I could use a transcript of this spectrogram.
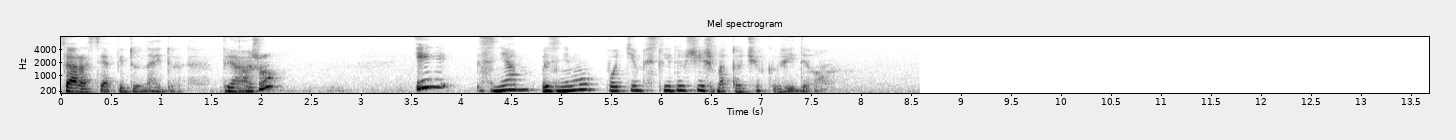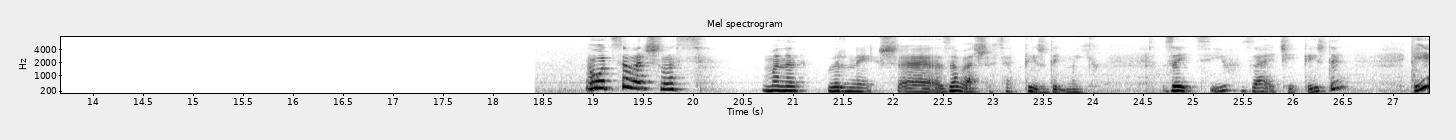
Зараз я піду знайду пряжу і зням, зніму потім слідуючий шматочок відео. От завершилась. У мене верніше завершився тиждень моїх зайців, заячий тиждень. І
